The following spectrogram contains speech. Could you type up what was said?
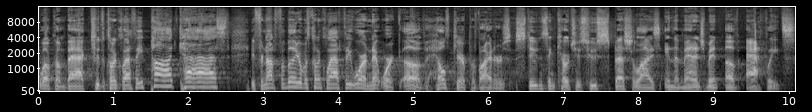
Welcome back to the Clinical Athlete Podcast. If you're not familiar with Clinical Athlete, we're a network of healthcare providers, students, and coaches who specialize in the management of athletes.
